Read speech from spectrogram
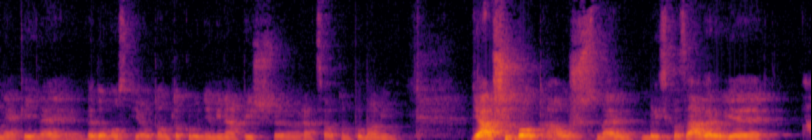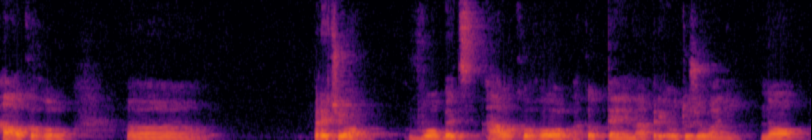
nejaké iné vedomosti o tomto, kľudne mi napíš, rád sa o tom pobavím. Ďalší bod, a už sme blízko záveru, je alkohol Prečo vôbec alkohol ako téma pri otužovaní? No,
